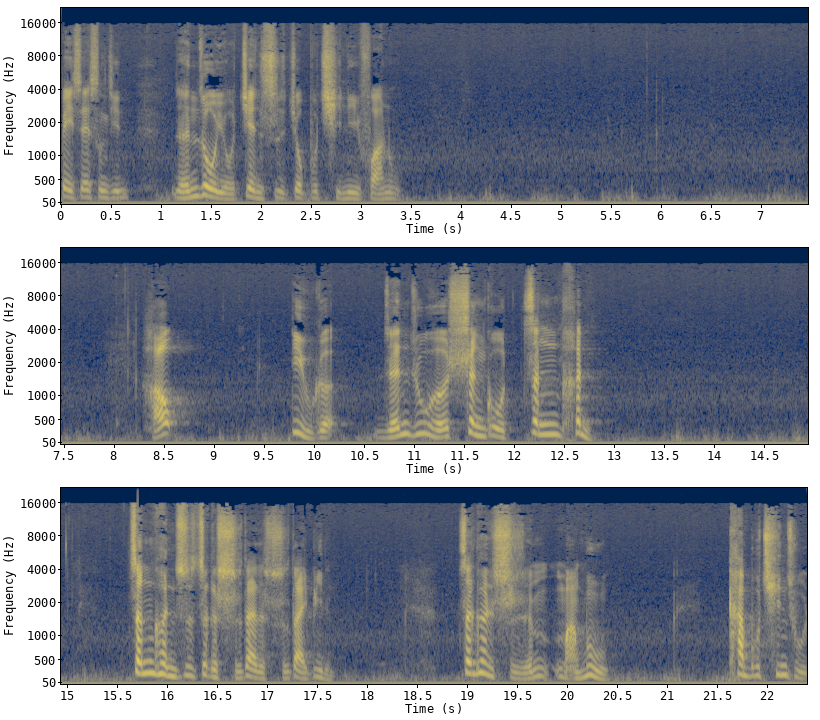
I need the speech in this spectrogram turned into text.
被这些圣经，人若有见识，就不轻易发怒。”好，第五个人如何胜过憎恨？憎恨是这个时代的时代病。憎恨使人盲目，看不清楚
